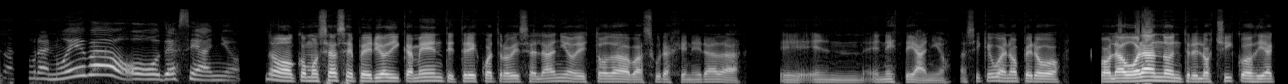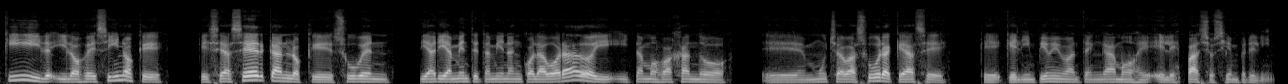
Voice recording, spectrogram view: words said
¿Basura nueva o de hace años? No, como se hace periódicamente, tres, cuatro veces al año, es toda basura generada eh, en, en, este año. Así que bueno, pero colaborando entre los chicos de aquí y los vecinos que que se acercan, los que suben diariamente también han colaborado y, estamos bajando eh, mucha basura que hace que, limpiemos y mantengamos eh, el espacio siempre lindo.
